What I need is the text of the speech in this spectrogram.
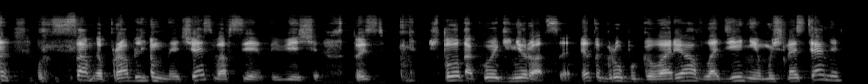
самая проблемная часть во всей этой вещи, то есть что такое генерация? Это, грубо говоря, владение мощностями,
